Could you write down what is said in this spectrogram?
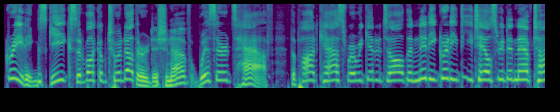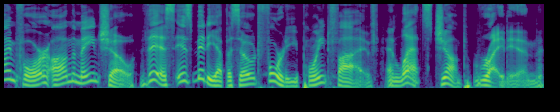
Greetings, geeks, and welcome to another edition of Wizards Half, the podcast where we get into all the nitty gritty details we didn't have time for on the main show. This is mini episode 40.5, and let's jump right in.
